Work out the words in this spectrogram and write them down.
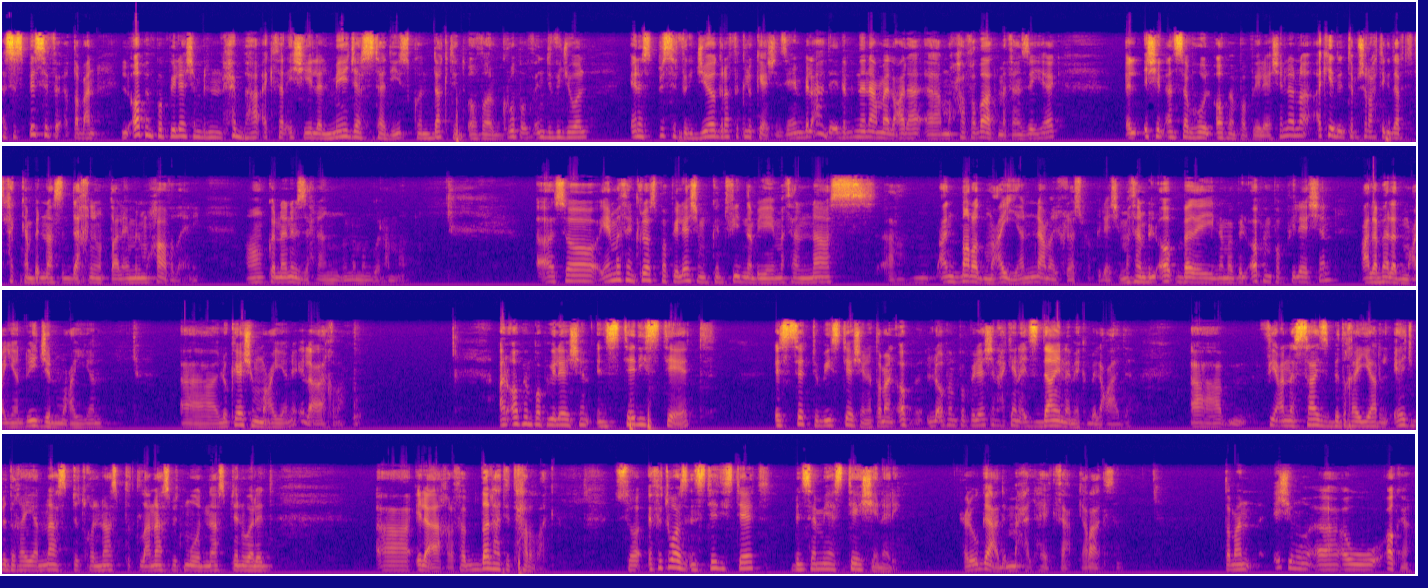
هسه specific طبعا ال open population بنحبها أكثر شيء لل major studies over group of individual in a specific geographic locations. يعني بالعادة إذا بدنا نعمل على محافظات مثلا زي هيك الشيء الانسب هو ال open population لأنه أكيد أنت مش راح تقدر تتحكم بالناس الداخلين والطالعين من المحافظة يعني. هون كنا نمزح لما نقول عمان. so, يعني مثلا close population ممكن تفيدنا بمثلا ناس uh, عند مرض معين نعمل كلوز population. مثلا بال op بينما بال open population على بلد معين region معين location uh, معينه إلى آخره. An open population in steady state is said to be stationary. طبعا ال open population حكينا it's dynamic بالعادة. آه في عنا ال size بتغير الايج بتغير ناس بتدخل ناس بتطلع ناس بتموت ناس بتنولد آه إلى آخره. فبتضلها تتحرك. So if it was in steady state بنسميها stationary. حلو؟ قاعد بمحل هيك ثابته راكزه طبعا إشي مو آه أو أوكي.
